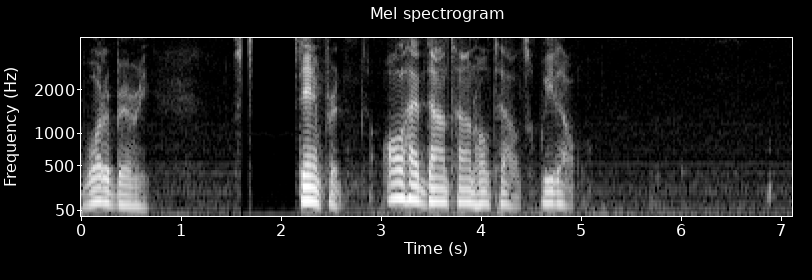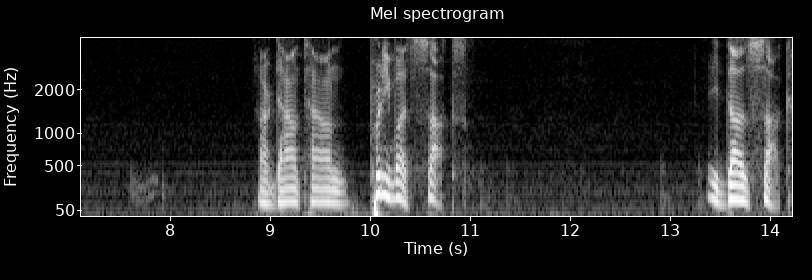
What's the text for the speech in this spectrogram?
Waterbury, Stamford, all have downtown hotels. We don't. Our downtown pretty much sucks. It does suck.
